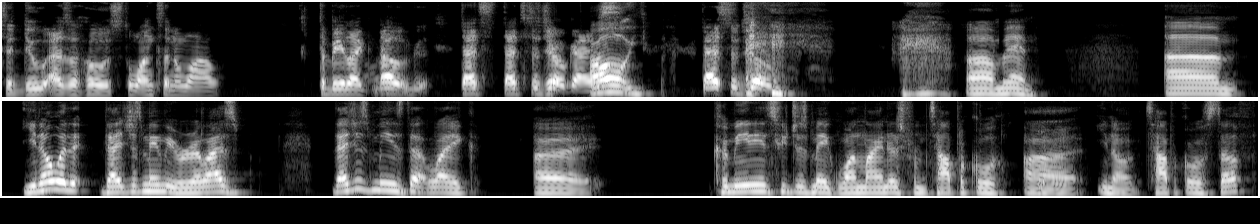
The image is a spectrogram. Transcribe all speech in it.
to do as a host once in a while. To be like, no, that's that's the joke, guys. Oh, that's the joke. oh man. Um, you know what? That just made me realize. That just means that like, uh, comedians who just make one-liners from topical, uh, Mm-hmm. you know, topical stuff,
